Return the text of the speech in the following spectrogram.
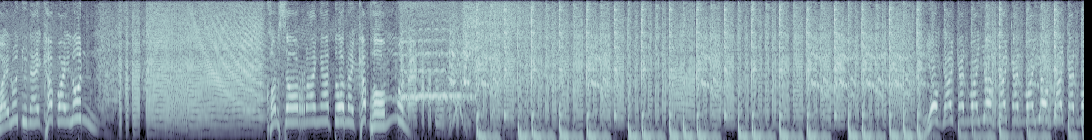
วัยรุ่นอยู่ไหนครับวัยรุ่น คนโซลรายงานตัวหน่อยครับผมโยกย้ายกันไว้โยกย้ายกันไว้โยกย้ายกันไว้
